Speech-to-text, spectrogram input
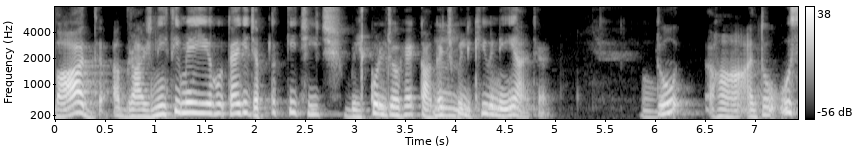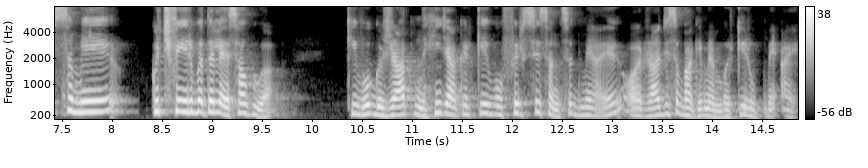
बाद अब राजनीति में ये होता है कि जब तक की चीज़ बिल्कुल जो है कागज़ पे हम्म। लिखी हुई नहीं आ जाए। तो हाँ तो उस समय कुछ फेरबदल ऐसा हुआ कि वो गुजरात नहीं जा कर के वो फिर से संसद में आए और राज्यसभा के मेंबर के रूप में आए।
